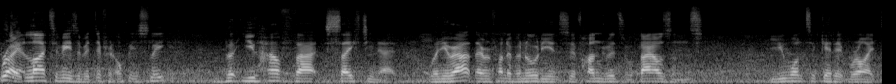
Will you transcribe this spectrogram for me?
Right. Yeah, live TV is a bit different, obviously, but you have that safety net. When you're out there in front of an audience of hundreds or thousands, you want to get it right.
